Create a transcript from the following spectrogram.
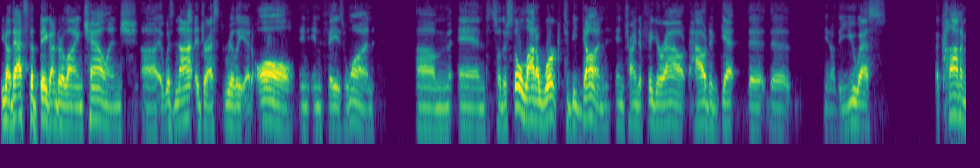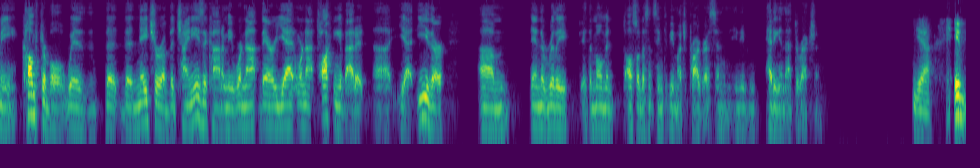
you know that's the big underlying challenge. Uh, it was not addressed really at all in in phase one, um, and so there's still a lot of work to be done in trying to figure out how to get the the you know the U.S. economy comfortable with the the nature of the Chinese economy. We're not there yet. We're not talking about it uh, yet either. Um, and there really at the moment also doesn't seem to be much progress in, in even heading in that direction. Yeah. If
